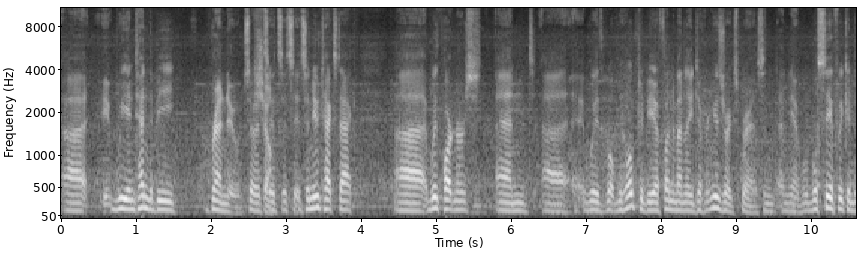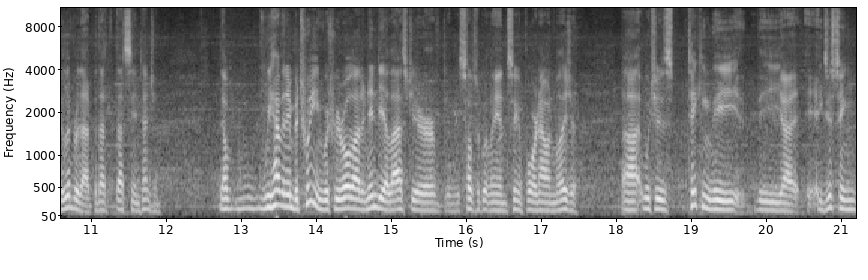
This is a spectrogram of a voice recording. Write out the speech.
uh, we intend to be brand new. So it's, sure. it's, it's, it's, a new tech stack uh, with partners and uh, with what we hope to be a fundamentally different user experience. And, and yeah, we'll see if we can deliver that, but that, that's the intention. Now, we have an in between, which we rolled out in India last year, subsequently in Singapore, now in Malaysia, uh, which is taking the, the uh, existing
